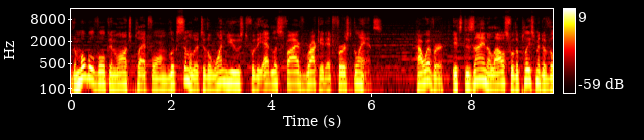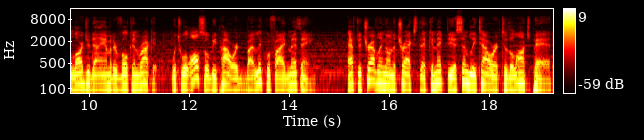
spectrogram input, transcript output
The mobile Vulcan launch platform looks similar to the one used for the Atlas V rocket at first glance. However, its design allows for the placement of the larger diameter Vulcan rocket, which will also be powered by liquefied methane. After traveling on the tracks that connect the assembly tower to the launch pad,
